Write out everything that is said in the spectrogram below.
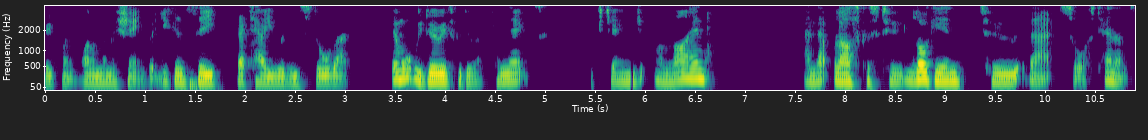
3.1 on the machine, but you can see that's how you would install that. Then what we do is we do a connect exchange online, and that will ask us to log in to that source tenant.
